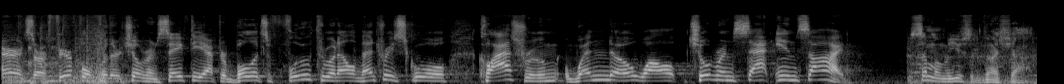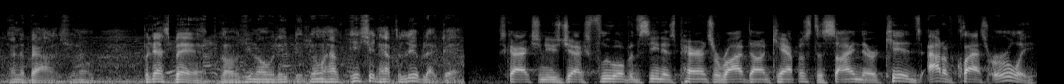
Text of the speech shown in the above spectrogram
Parents are fearful for their children's safety after bullets flew through an elementary school classroom window while children sat inside. Some of them are used to the gunshot and the violence, you know, but that's bad because you know they, they don't have they shouldn't have to live like that. Sky Action News Jax flew over the scene as parents arrived on campus to sign their kids out of class early.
